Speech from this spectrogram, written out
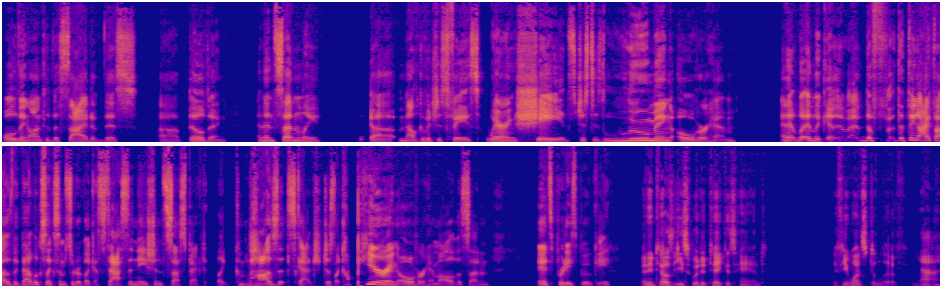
holding onto the side of this uh, building, and then suddenly uh, Malkovich's face, wearing shades, just is looming over him. And it and like uh, the the thing I thought was like that looks like some sort of like assassination suspect like composite mm-hmm. sketch just like appearing over him all of a sudden. It's pretty spooky and he tells Eastwood to take his hand if he wants to live. Yeah,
